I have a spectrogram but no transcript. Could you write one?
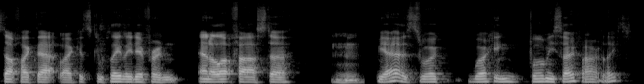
stuff like that. Like it's completely different and a lot faster. Mhm. Yeah, it's work working for me so far at least.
